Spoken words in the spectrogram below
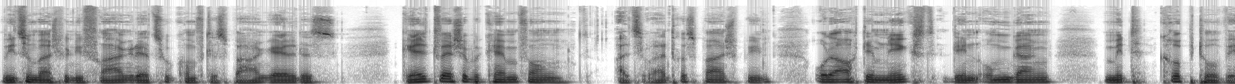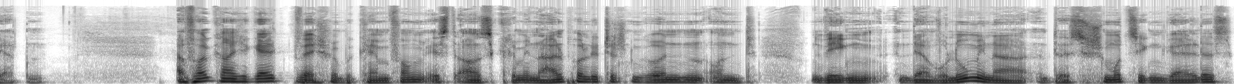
wie zum Beispiel die Frage der Zukunft des Bargeldes, Geldwäschebekämpfung als weiteres Beispiel oder auch demnächst den Umgang mit Kryptowerten. Erfolgreiche Geldwäschebekämpfung ist aus kriminalpolitischen Gründen und wegen der Volumina des schmutzigen Geldes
